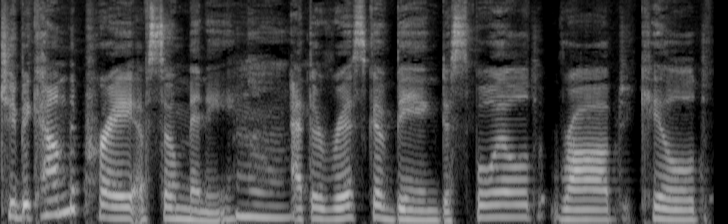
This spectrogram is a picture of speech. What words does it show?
To become the prey of so many, mm. at the risk of being despoiled, robbed, killed,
